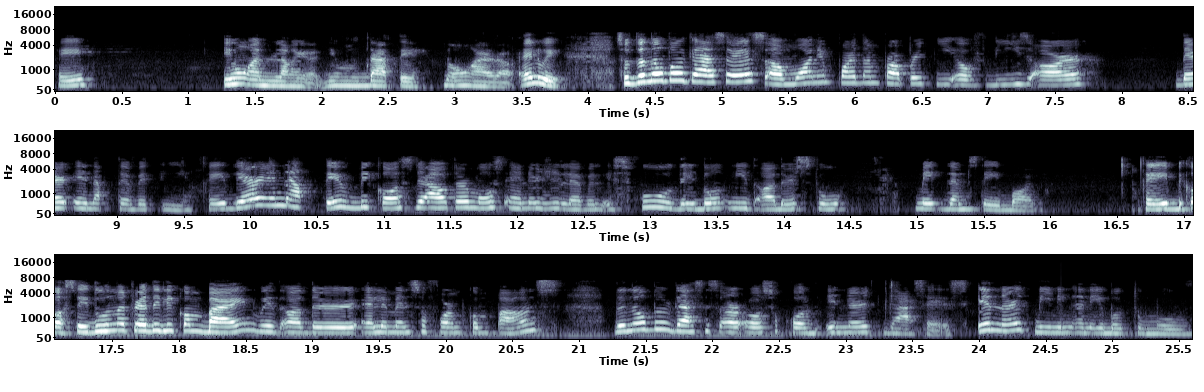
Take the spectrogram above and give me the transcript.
Okay, yung ano lang yun, yung dati, noong araw. Anyway, so the noble gases, um, one important property of these are their inactivity. Okay, they are inactive because the outermost energy level is full. They don't need others to make them stable. Okay, because they do not readily combine with other elements to form compounds, the noble gases are also called inert gases. Inert meaning unable to move.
